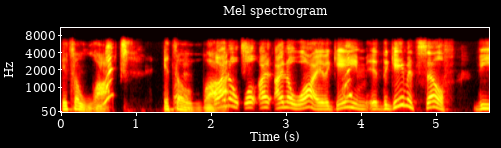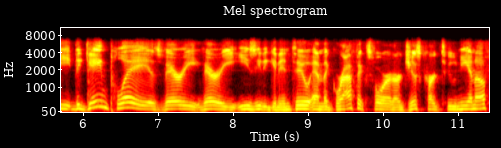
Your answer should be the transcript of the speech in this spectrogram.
it's a lot it's a lot Well, I know. Well, I, I know why. The game, it, the game itself, the the gameplay is very very easy to get into, and the graphics for it are just cartoony enough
